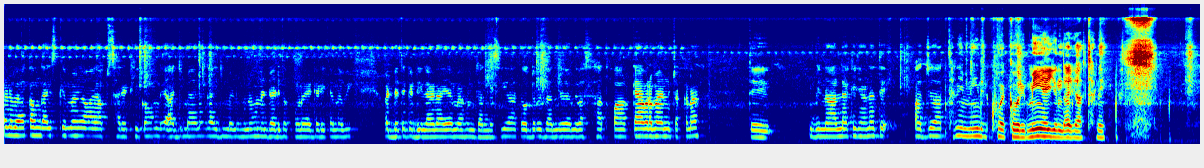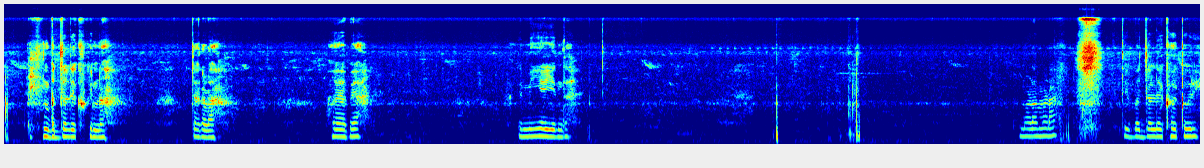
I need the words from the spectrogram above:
And welcome guys ਕਿਵੇਂ ਆ, ਆਪ ਸਾਰੇ ਠੀਕ ਹੋਵੋਗੇ? ਅੱਜ ਮੈਂ ਨਾ ਗਾਇਸ ਮੈਨੂੰ ਹੁਣ ਹੁਣ ਡੈਡੀ ਦਾ ਫੋਨ ਆਇਆ ਡੈਡੀ ਕਹਿੰਦਾ ਵੀ ਅੱਡੇ ਤੇ ਗੱਡੀ ਲੈਣ ਆਇਆ, ਮੈਂ ਹੁਣ ਜਾਂਦਾ ਸੀਗਾ ਤੇ ਉਧਰੋਂ ਜਾਂਦੇ ਜਾਂਦੇ ਬਸ ਹੱਥ ਪਾ ਕੈਮਰਾਮੈਨ ਨੂੰ ਚੱਕਣਾ ਤੇ ਵੀ ਨਾਲ ਲੈ ਕੇ ਜਾਣਾ ਤੇ ਅੱਜ ਹੱਥ ਨੇ ਮੀਂਹ ਦੇਖੋ, ਇੱਕ ਵਾਰੀ ਮੀਂਹ ਆਈ ਜਾਂਦਾ ਜੀ ਹੱਥ ਨੇ। ਬੱਦਲ ਦੇਖੋ ਕਿੰਨਾ ਤਗੜਾ ਹੋਇਆ ਪਿਆ। ਤੇ ਮੀਂਹ ਆਈ ਜਾਂਦਾ। ਮਾੜਾ ਮਾੜਾ ਤੇ ਬੱਦਲ ਦੇਖੋ ਇੱਕ ਵਾਰੀ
